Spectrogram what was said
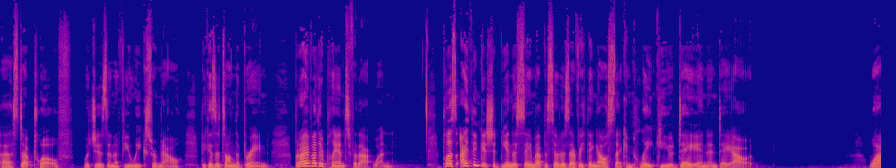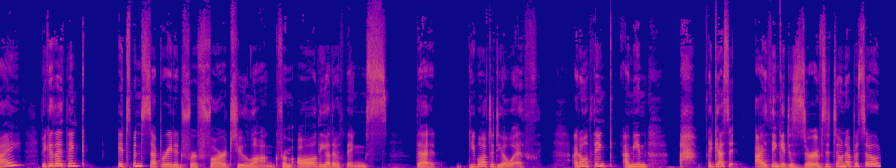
uh, step 12, which is in a few weeks from now, because it's on the brain. But I have other plans for that one. Plus, I think it should be in the same episode as everything else that can plague you day in and day out. Why? Because I think it's been separated for far too long from all the other things that people have to deal with. I don't think, I mean, I guess it, I think it deserves its own episode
